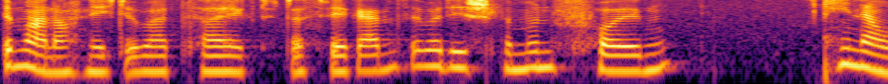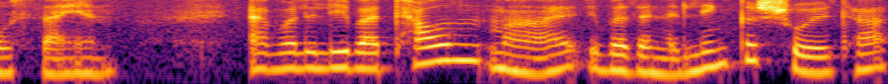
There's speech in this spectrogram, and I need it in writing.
immer noch nicht überzeugt, dass wir ganz über die schlimmen Folgen hinaus seien. Er wolle lieber tausendmal über seine linke Schulter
